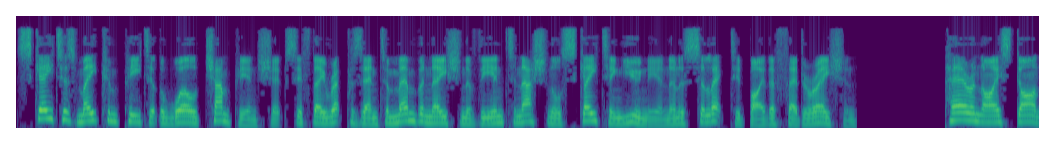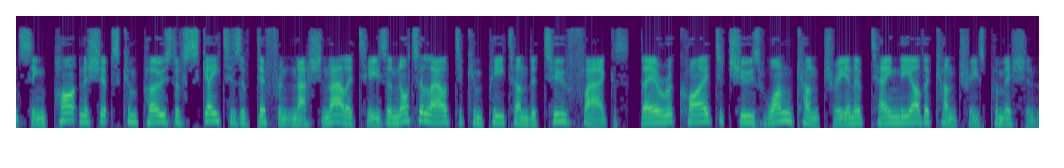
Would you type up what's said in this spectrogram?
Skaters may compete at the World Championships if they represent a member nation of the International Skating Union and are selected by their federation. Pair and ice dancing partnerships composed of skaters of different nationalities are not allowed to compete under two flags, they are required to choose one country and obtain the other country's permission.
